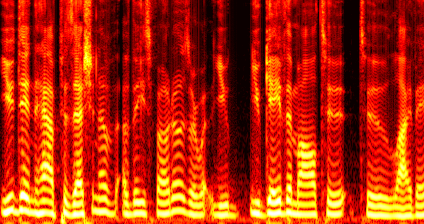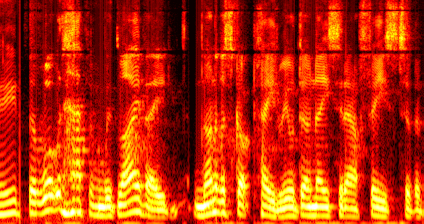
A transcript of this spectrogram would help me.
you didn't have possession of, of these photos or what, you you gave them all to to live aid so what would happen with live aid none of us got paid we all donated our fees to the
